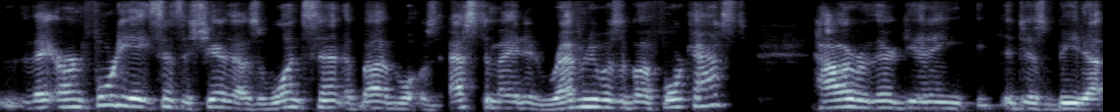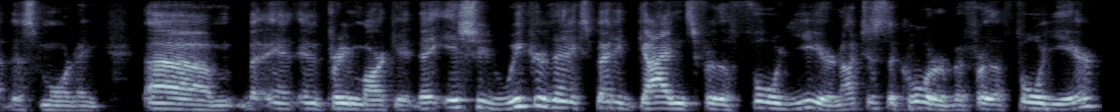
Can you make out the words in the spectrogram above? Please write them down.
they earned 48 cents a share. That was one cent above what was estimated. Revenue was above forecast. However, they're getting just beat up this morning um, in, in pre-market. They issued weaker than expected guidance for the full year, not just the quarter, but for the full year.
